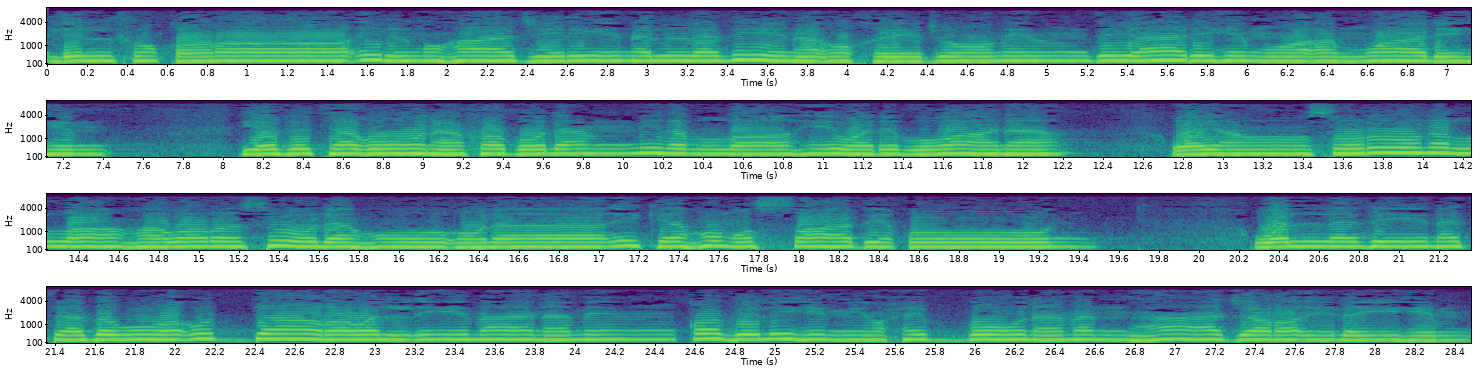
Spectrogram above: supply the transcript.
للفقراء المهاجرين الذين أخرجوا من ديارهم وأموالهم يبتغون فضلا من الله ورضوانا وينصرون الله ورسوله أولئك هم الصادقون والذين تبوأوا الدار والإيمان من قبلهم يحبون من هاجر إليهم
